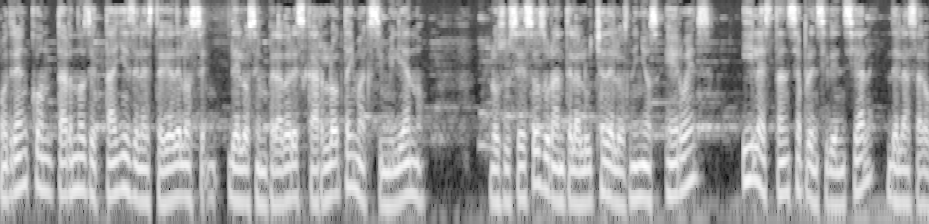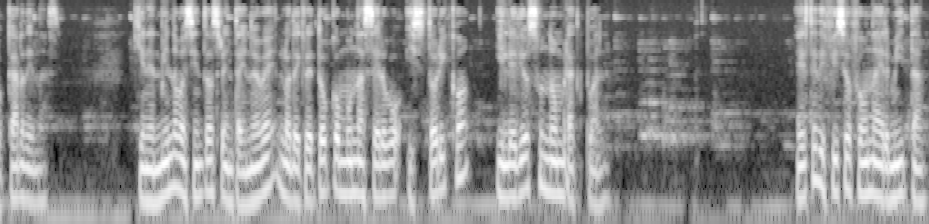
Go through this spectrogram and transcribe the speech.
podrían contarnos detalles de la estadía de los, los emperadores Carlota y Maximiliano, los sucesos durante la lucha de los niños héroes y la estancia presidencial de Lázaro Cárdenas, quien en 1939 lo decretó como un acervo histórico y le dio su nombre actual. Este edificio fue una ermita,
